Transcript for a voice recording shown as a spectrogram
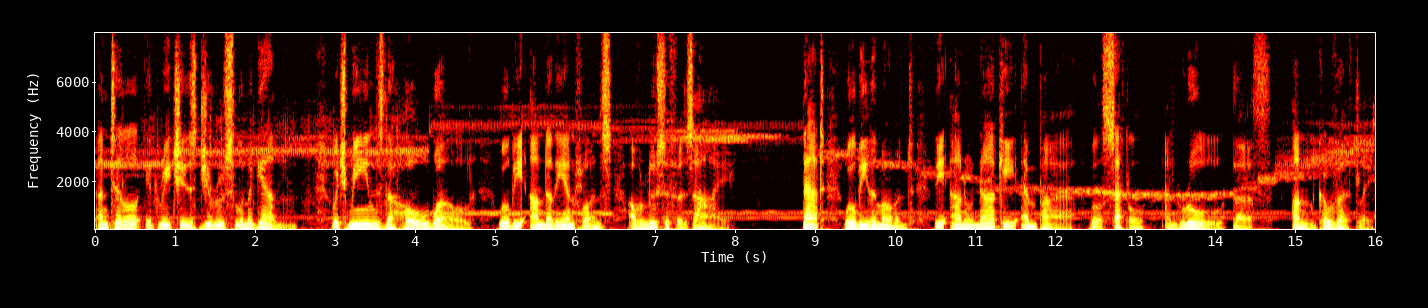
until it reaches Jerusalem again, which means the whole world will be under the influence of Lucifer's eye. That will be the moment the Anunnaki Empire will settle and rule Earth uncovertly.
